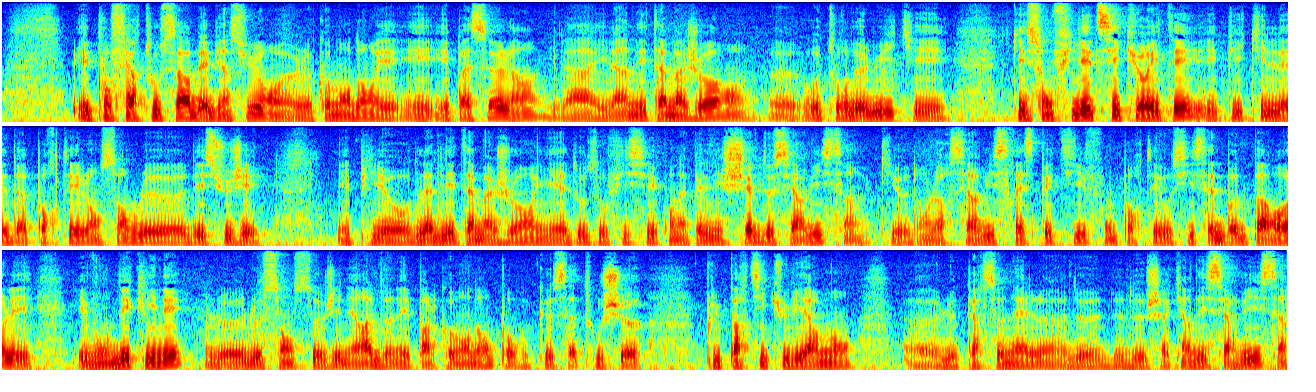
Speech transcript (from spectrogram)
Et pour faire tout ça, ben, bien sûr, le commandant n'est pas seul. Hein. Il, a, il, a, un état-major euh, autour de lui qui est, qui est son filet de sécurité et puis qui l'aide à porter l'ensemble des sujets. Et puis au-delà de l'état-major, il y a d'autres officiers qu'on appelle les chefs de service, hein, qui dans leurs services respectifs, vont porter aussi cette bonne parole et, vont décliner le, sens général donné par le commandant pour que ça touche plus particulièrement euh, le personnel de, chacun des services.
